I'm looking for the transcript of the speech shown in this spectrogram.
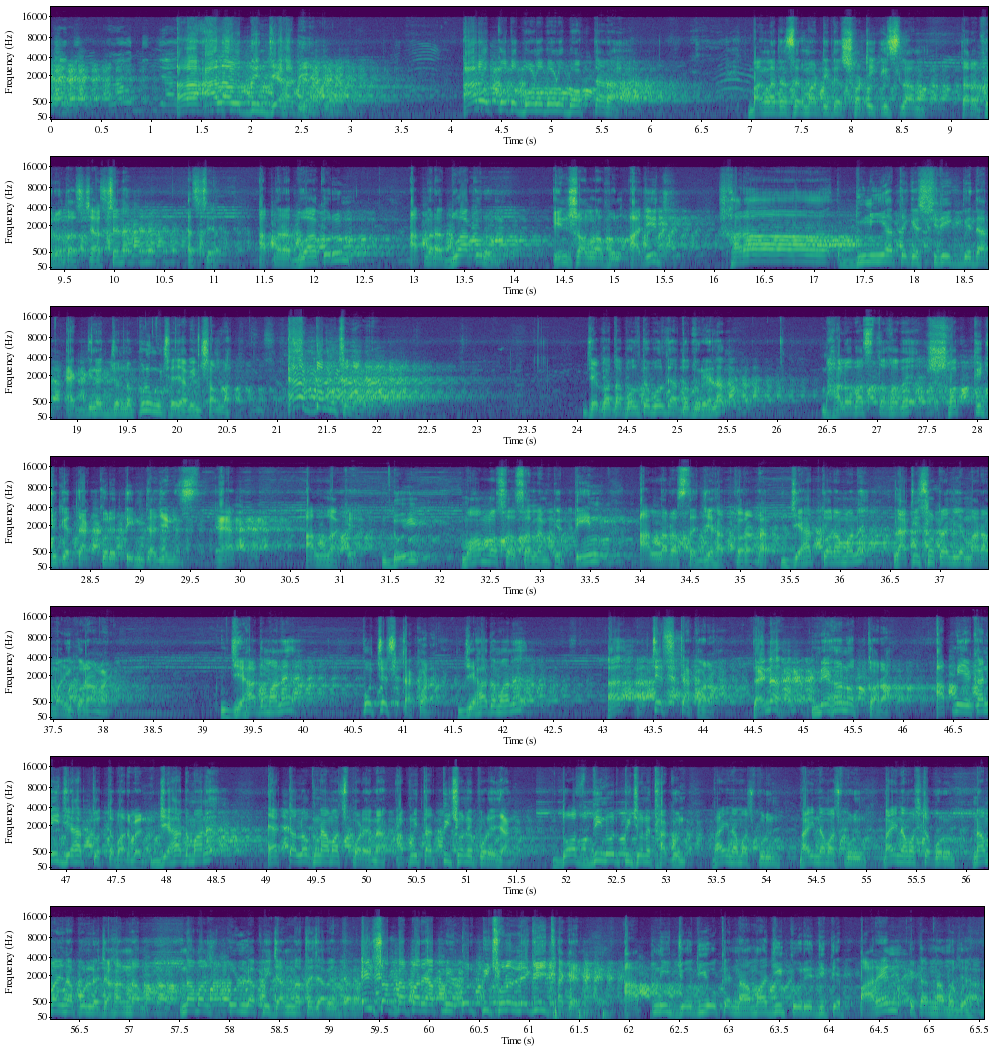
আলাউদ্দিন জেহাদি। আরও কত বড় বড় বক্তারা। বাংলাদেশের মাটিতে সঠিক ইসলাম তারা ফেরত আসছে। আসছে না? আসছে। আপনারা দোয়া করুন, আপনারা দোয়া করুন। ইনশাল্লাহুল আজিজ, সারা দুনিয়া থেকে শিরিক, বেদাত একদিনের জন্য পুরো মুছে যাবে ইনশাল্লাহ একদম মুছে যাবে। যে কথা বলতে বলতে এত দূর এলাম। ভালোবাসতে হবে সব কিছুকে ত্যাগ করে তিনটা জিনিস। এক আল্লাহকে। দুই মোহাম্মদ সাল্লামকে তিন আল্লাহ রাস্তায় জেহাদ করাটা। জেহাদ করা মানে লাঠি ছোঁটা নিয়ে মারামারি করা নয়। জেহাদ মানে প্রচেষ্টা করা। জেহাদ মানে হ্যাঁ, চেষ্টা করা। তাই না? মেহনত করা। আপনি এখানেই জেহাদ করতে পারবেন। জেহাদ মানে একটা লোক নামাজ পড়ে না, আপনি তার পিছনে পড়ে যান। দশ দিন ওর পিছনে থাকুন। ভাই, নামাজ পড়ুন, ভাই, নামাজ পড়ুন, ভাই, নামাজটা পড়ুন। নামাজ না পড়লে জাহান্নাম, নামাজ পড়লে আপনি জান্নাতে যাবেন। এই সব ব্যাপারে আপনি ওর পিছনে লেগেই থাকেন। আপনি যদি ওকে নামাজি করে দিতে পারেন, এটার নামও জেহাদ।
